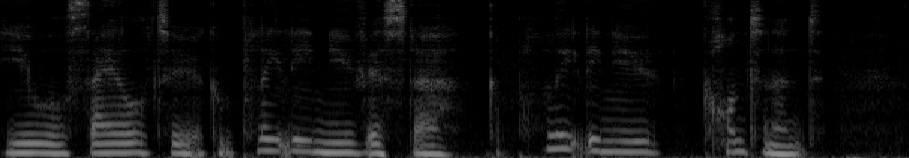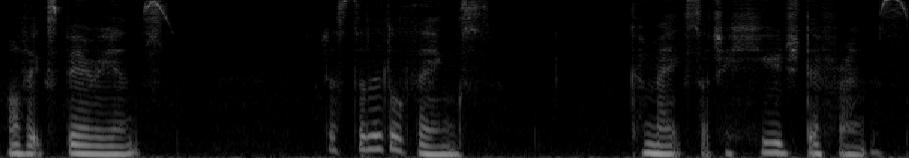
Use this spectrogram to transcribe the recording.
you will sail to a completely new vista, completely new continent of experience. Just the little things can make such a huge difference.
